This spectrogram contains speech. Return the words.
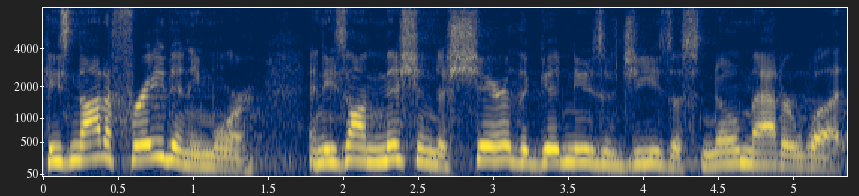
He's not afraid anymore, and he's on mission to share the good news of Jesus no matter what.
